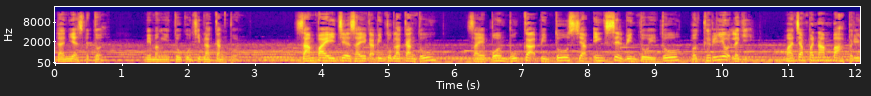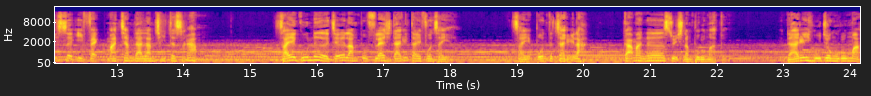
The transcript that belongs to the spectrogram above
Dan yes betul. Memang itu kunci belakang pun. Sampai je saya kat pintu belakang tu, saya pun buka pintu siap ingsil pintu itu berkeriut lagi. Macam penambah perisa efek macam dalam cerita seram. Saya guna je lampu flash dari telefon saya. Saya pun tercarilah kat mana switch lampu rumah tu. Dari hujung rumah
